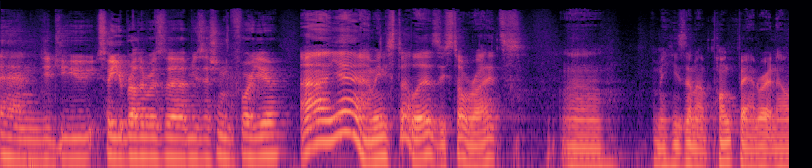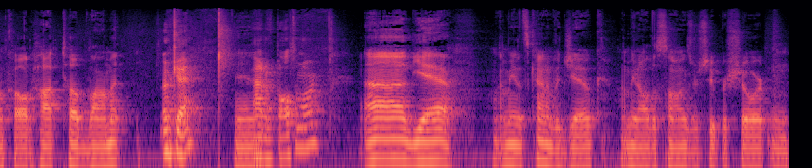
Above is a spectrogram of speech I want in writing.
And did you? So your brother was a musician before you? Uh, yeah. I mean, he still is. He still writes. Uh, I mean, he's in a punk band right now called Hot Tub Vomit. Okay. Yeah. Out of Baltimore. Uh, yeah. I mean, it's kind of a joke. I mean, all the songs are super short, and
